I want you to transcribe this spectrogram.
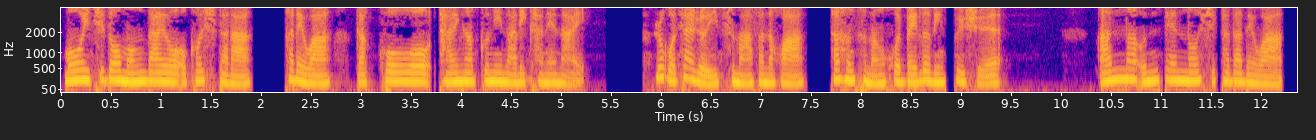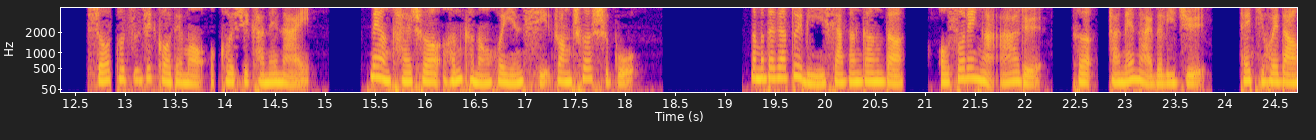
某一期多蒙带有奥克斯塔卡内瓦，他可太阿古尼那里卡内奈。如果再惹一次麻烦的话，他很可能会被勒令退学。安娜文天诺西卡达的娃，学托自己搞的么？可惜卡内奈那样开车很可能会引起撞车事故。那么大家对比一下刚刚的奥索里亚阿吕和卡内奈的例句，可以体会到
